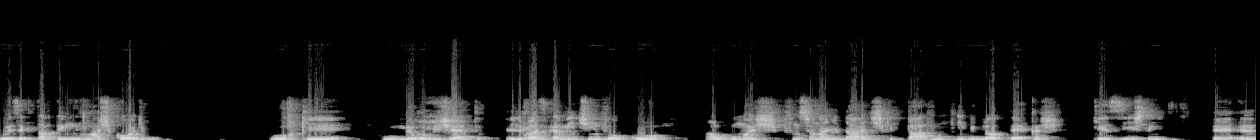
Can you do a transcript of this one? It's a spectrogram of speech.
o executável tem muito mais código. Porque o meu objeto, ele basicamente invocou algumas funcionalidades que estavam em bibliotecas que existem, é, é,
